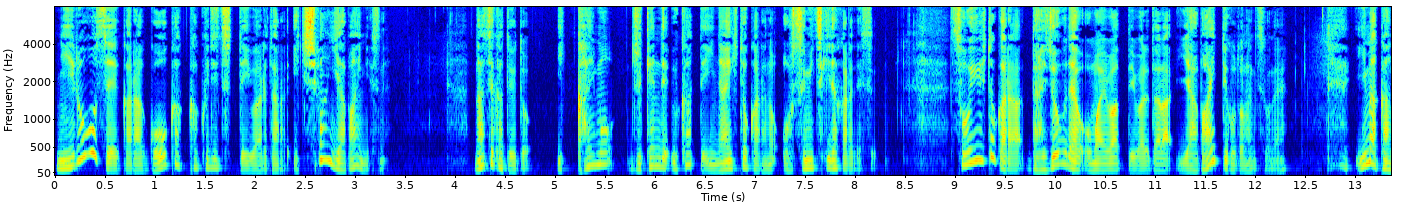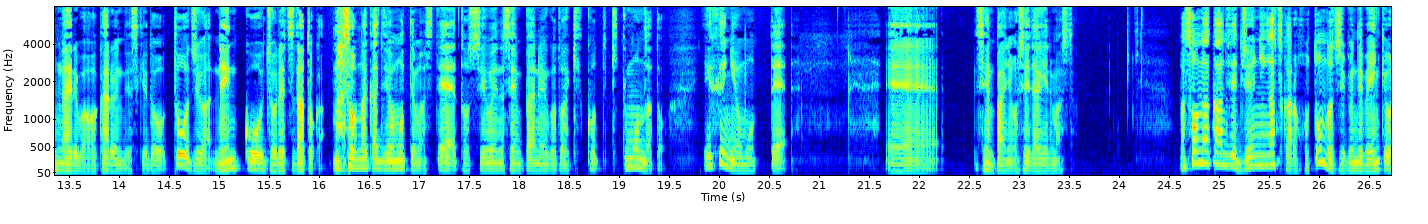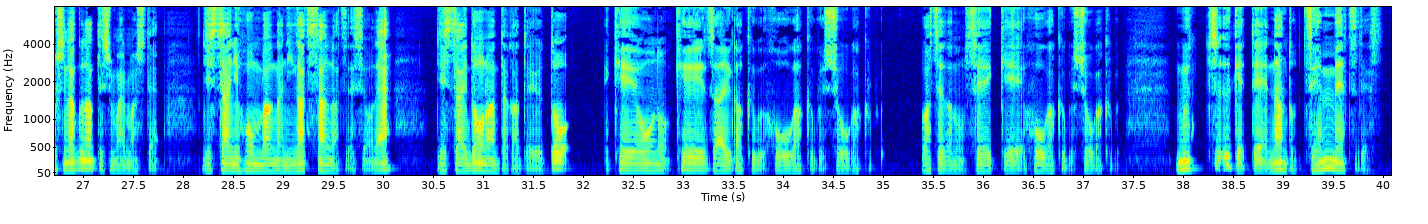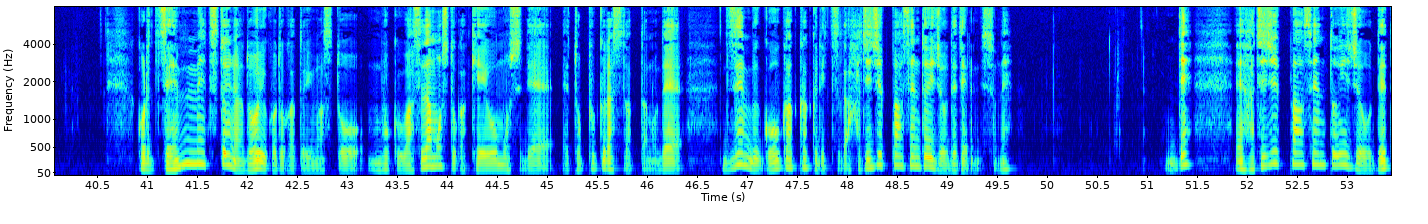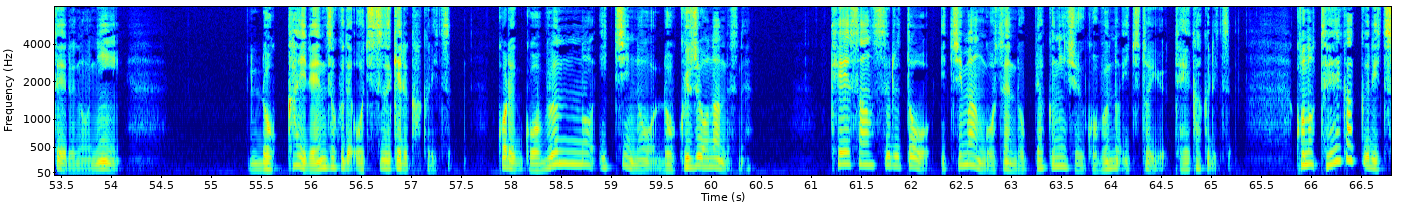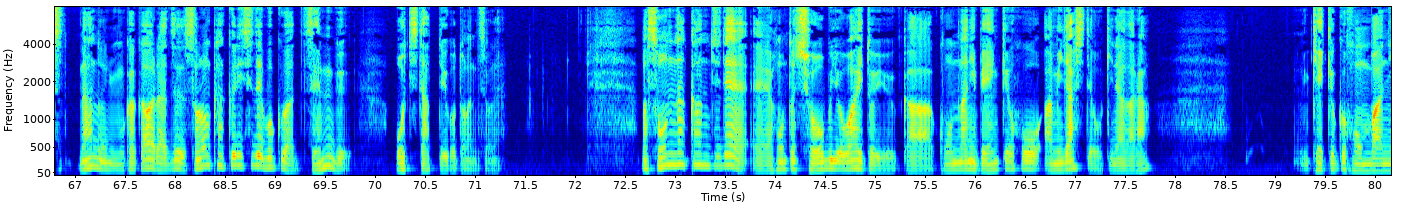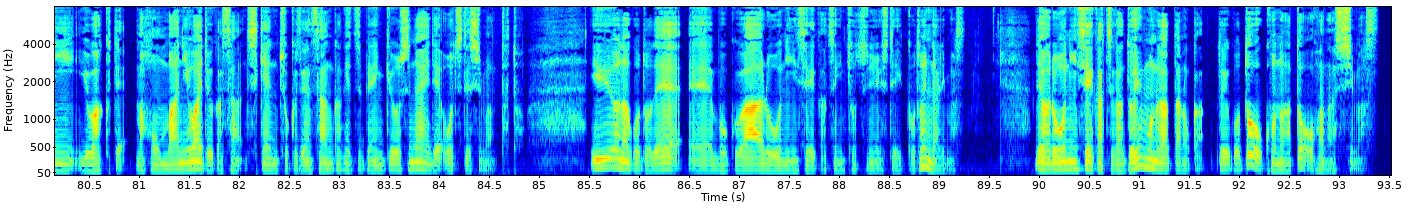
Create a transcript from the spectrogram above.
二浪生から合格確実って言われたら一番やばいんですね。なぜかというと、一回も受験で受かっていない人からのお墨付きだからです。そういう人から大丈夫だよお前はって言われたらやばいってことなんですよね。今考えればわかるんですけど、当時は年功序列だとか、まあそんな感じで思ってまして、年上の先輩の言うことは聞くこと聞くもんだというふうに思って、えー、先輩に教えてあげてました。まあ、そんな感じで12月からほとんど自分で勉強しなくなってしまいまして、実際に本番が2月3月ですよね。実際どうなったかというと、慶応の経済学部、法学部、小学部、早稲田の政経法学部、小学部、6つ受けて、なんと全滅です。これ全滅というのはどういうことかと言いますと、僕、早稲田模試とか慶応模試でトップクラスだったので、全部合格確率が80%以上出てるんですよね。で、80%以上出てるのに、6回連続で落ち続ける確率。これ5分の1の6乗なんですね。計算すると15,625分の1という低確率。この低確率なのにもかかわらず、その確率で僕は全部落ちたっていうことなんですよね。まあ、そんな感じで、えー、本当に勝負弱いというか、こんなに勉強法を編み出しておきながら、結局本番に弱くて、まあ、本番に弱いというか試験直前3ヶ月勉強しないで落ちてしまったというようなことで、えー、僕は浪人生活に突入していくことになります。では浪人生活がどういうものだったのかということをこの後お話しします。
